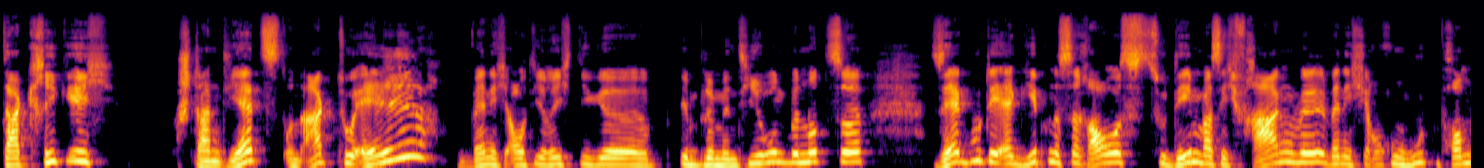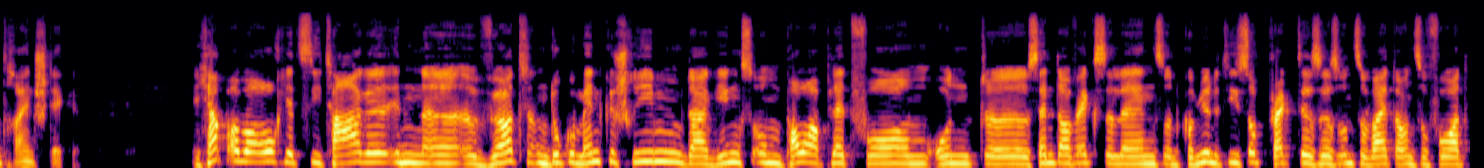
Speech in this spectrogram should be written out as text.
Da kriege ich Stand jetzt und aktuell, wenn ich auch die richtige Implementierung benutze, sehr gute Ergebnisse raus zu dem, was ich fragen will, wenn ich auch einen guten Prompt reinstecke. Ich habe aber auch jetzt die Tage in äh, Word ein Dokument geschrieben, da ging es um Power Platform und äh, Center of Excellence und Communities of Practices und so weiter und so fort.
